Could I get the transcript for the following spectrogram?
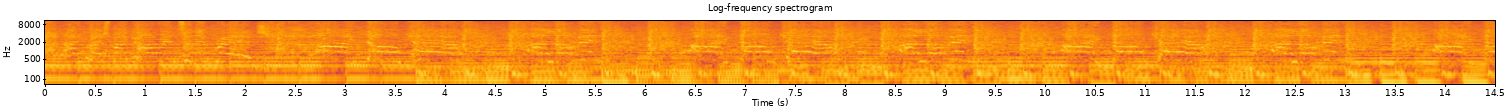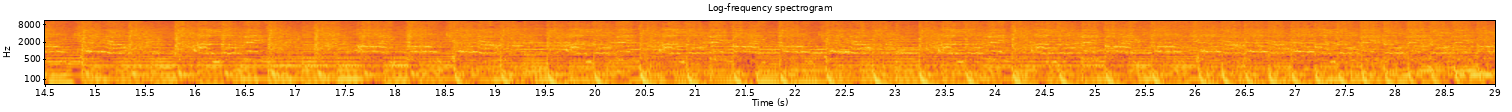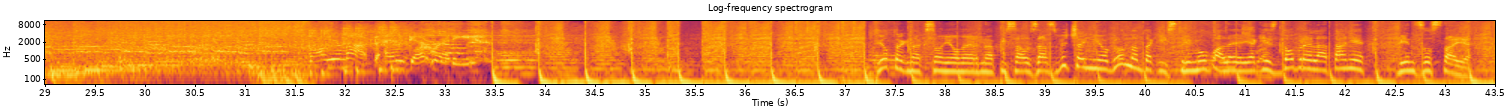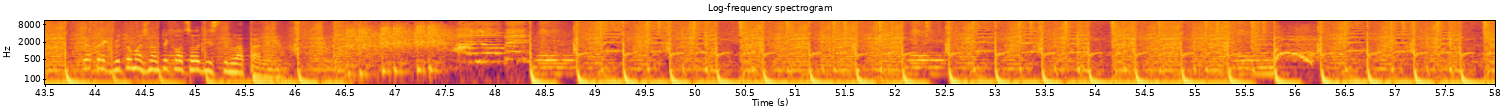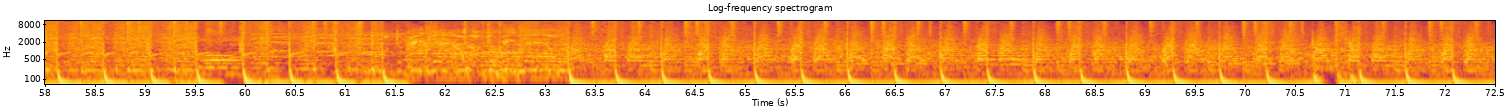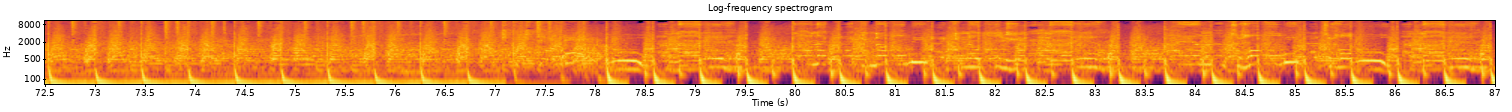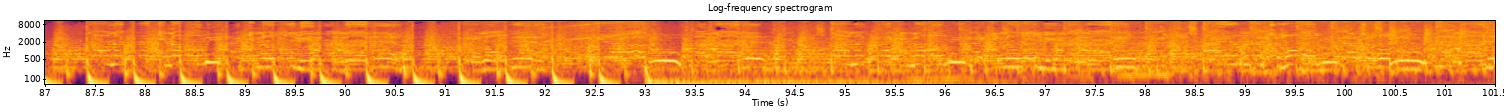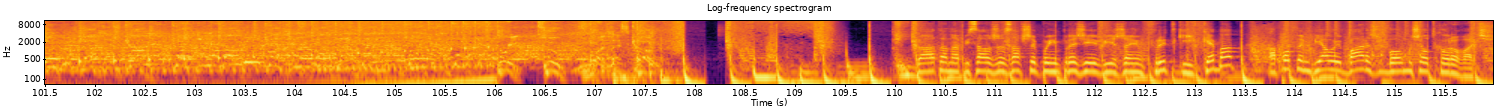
Piotrek na Xonion Air napisał, zazwyczaj nie oglądam takich streamów, ale jak jest dobre latanie, więc zostaje. Piotrek, wytłumacz nam tylko o co chodzi z tym lataniem. Beata napisała, że zawsze po imprezie wjeżdżają frytki i kebab, a potem biały barszcz, bo muszę odchorować.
